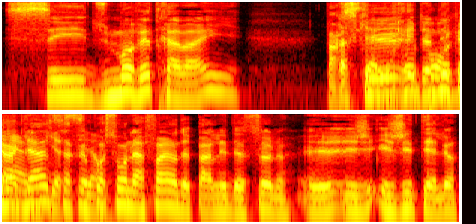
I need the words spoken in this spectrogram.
c'est du mauvais travail. Parce, que Dominique Anglade, ça fait pas son affaire de parler de ça. là. Et, j'étais là.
